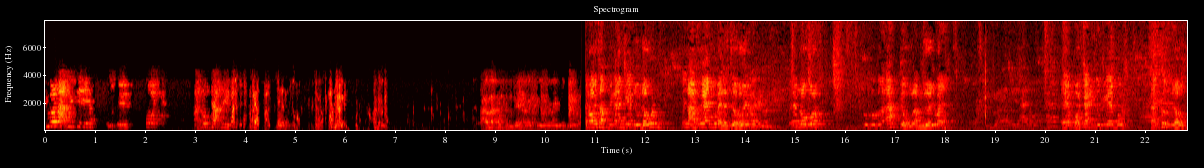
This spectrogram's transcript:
chưa làm cái gì thôi ăn không chạm gì nói thật với các anh chị em dù giấu em em làm với anh có phải là dở hơi không? em đâu có, có, có, có ác kiểu làm người như vậy. Em bỏ chạy cho em thôi. Kháng cự đâu.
